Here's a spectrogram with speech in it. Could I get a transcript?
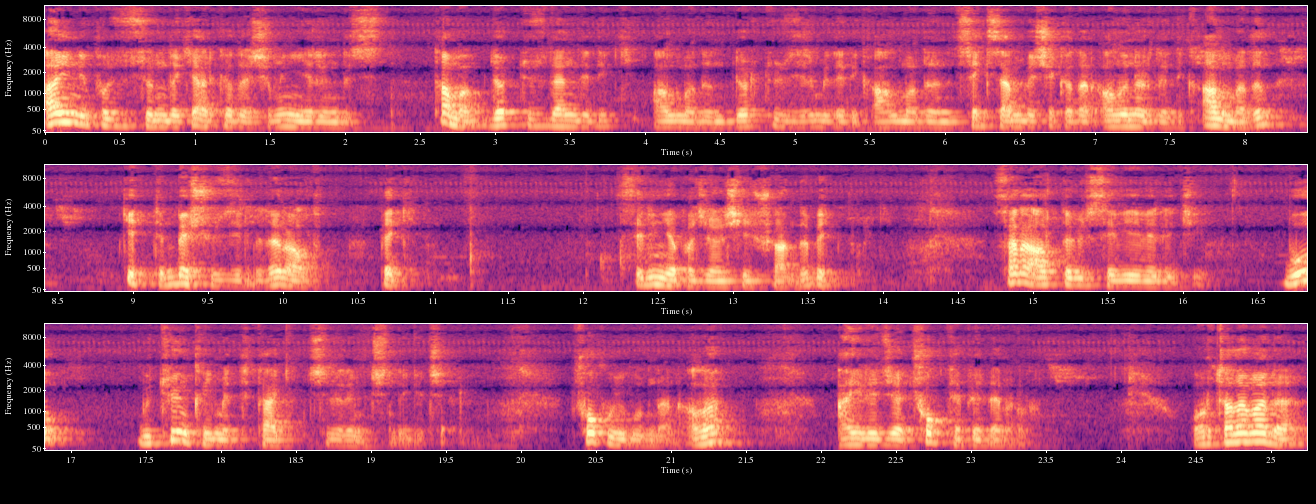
aynı pozisyondaki arkadaşımın yerindesin. Tamam 400'den dedik almadın, 420 dedik almadın, 85'e kadar alınır dedik almadın. Gittin 520'den aldın. Peki. Senin yapacağın şey şu anda beklemek. Sana altta bir seviye vereceğim. Bu bütün kıymetli takipçilerim için de geçerli. Çok uygundan alan, ayrıca çok tepeden alan. Ortalamada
